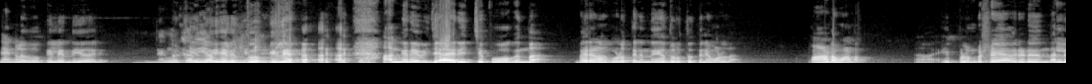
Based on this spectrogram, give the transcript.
ഞങ്ങൾ തോക്കില്ല എന്ത് ചെയ്താലും? ഞങ്ങൾക്കറിയാം തോക്കില്ല. അങ്ങനെ വിചാരിച്ച് പോകുന്ന ഭരണകൂടത്തിനും നേതൃത്വത്തിനുമുള്ള പാഠമാണത്. ഇപ്പോഴും പക്ഷേ അവരുടെ നല്ല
